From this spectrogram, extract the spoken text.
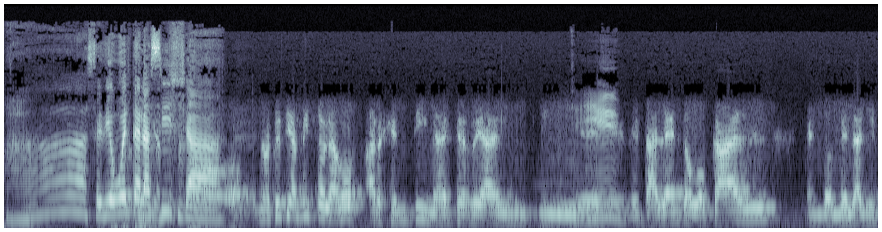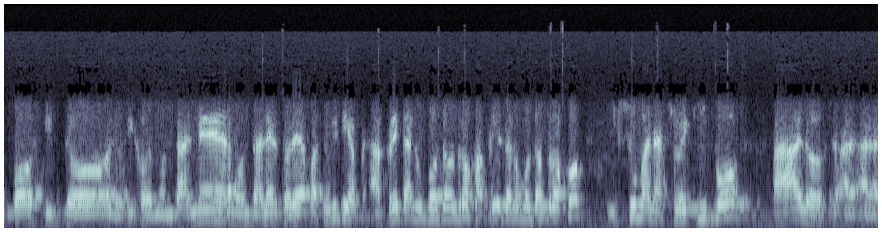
Ah, se dio vuelta a la silla. no sé si han visto La Voz Argentina, ese reality sí. de talento vocal en donde Lali Espósito, los hijos de Montaner, Montaner, Soledad Pazuriti, apretan un botón rojo, aprietan un botón rojo y suman a su equipo a los, a,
